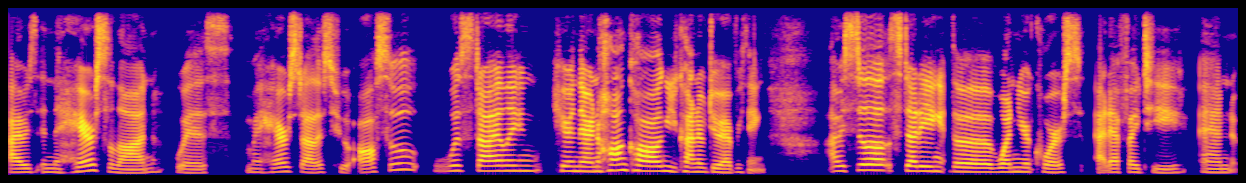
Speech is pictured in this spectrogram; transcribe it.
I was in the hair salon with my hairstylist, who also was styling here and there. In Hong Kong, you kind of do everything. I was still studying the one year course at FIT, and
